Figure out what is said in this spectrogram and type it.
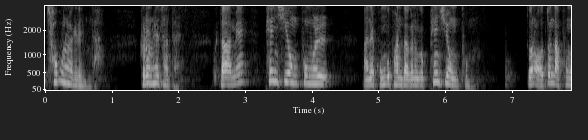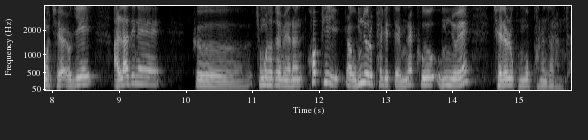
처분을 하게 됩니다. 그런 회사들. 그 다음에 펜시 용품을 만약 공급한다 그러면 그 펜시 용품 또는 어떤 납품업체예요. 여기 알라딘의 그 중고 서점에는 커피라 음료를 팔기 때문에 그 음료에 재료를 공급하는 사람들.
